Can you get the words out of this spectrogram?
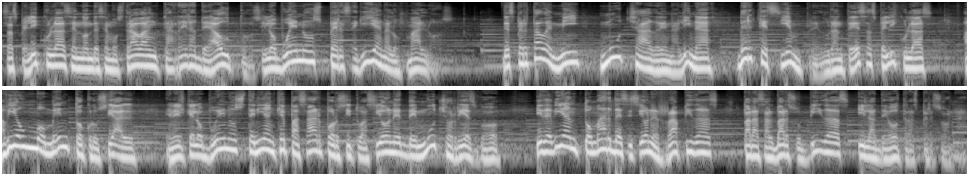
Esas películas en donde se mostraban carreras de autos y los buenos perseguían a los malos. Despertaba en mí mucha adrenalina ver que siempre durante esas películas había un momento crucial en el que los buenos tenían que pasar por situaciones de mucho riesgo y debían tomar decisiones rápidas para salvar sus vidas y las de otras personas.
